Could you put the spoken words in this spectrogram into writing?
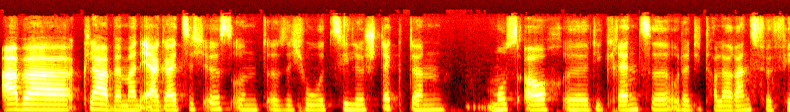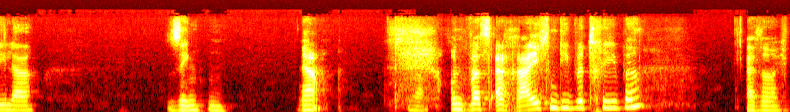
Aber klar, wenn man ehrgeizig ist und äh, sich hohe Ziele steckt, dann muss auch äh, die Grenze oder die Toleranz für Fehler sinken. Ja. ja. Und was erreichen die Betriebe? Also ich,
